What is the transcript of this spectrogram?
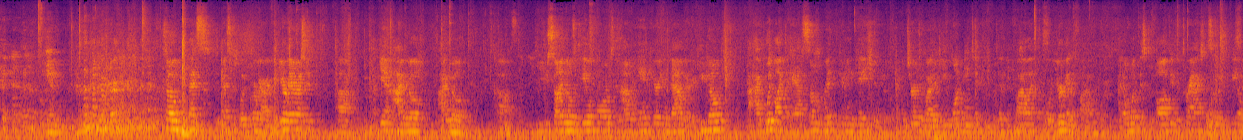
So that's, that's what- where we are. If you're interested, uh, again, I will, I will, uh, you sign those appeal forms and I will hand carry them down there. If you don't, I, I would like to have some written communication in terms of whether you want me to, to file it or you're gonna file it. I don't want this to fall through the cracks and somebody's appeal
